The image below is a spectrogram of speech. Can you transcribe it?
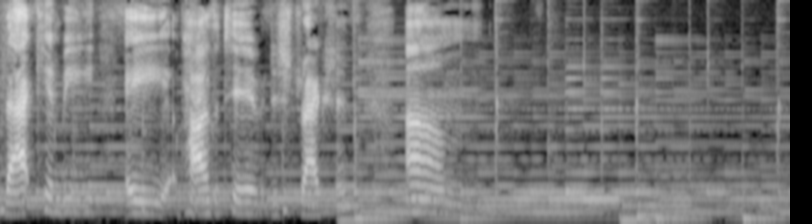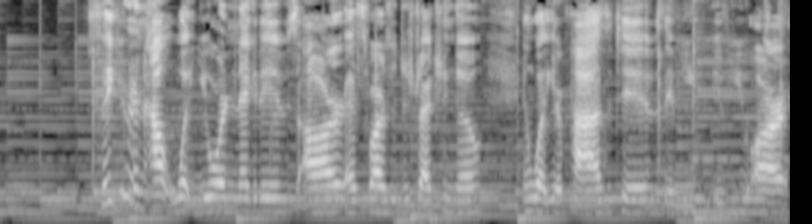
that can be a positive distraction. Um, figuring out what your negatives are as far as the distraction go and what your positives if you if you are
